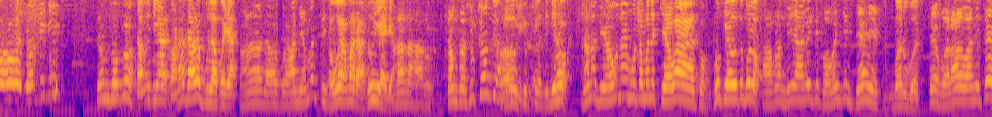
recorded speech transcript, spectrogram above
ઓહો શાંતિજી કેમ તમે યાર ઘણા દાડે ભૂલા પડ્યા. ઘણા દાડે ભૂલા. આમ એમ જ થી હવે અમાર આઢું યાર ના ના હારું. કેમ છો? સુખ શાંતિ? હવે સુખ શાંતિ. બેહો. ના ના બેહો ને હું તમને કહેવા આવ્યો તો. હું કેવું તું બોલો. આપણે મેં આલી હતી ભવનજી બે એક. બરોબર. તે વરાળવાની છે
